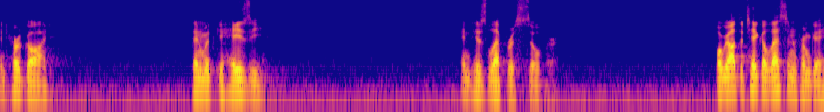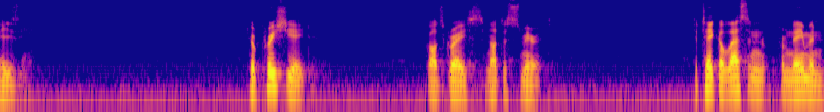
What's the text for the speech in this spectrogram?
and her God than with Gehazi and his leprous silver. But we ought to take a lesson from Gehazi to appreciate God's grace, not to smear it. To take a lesson from Naaman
